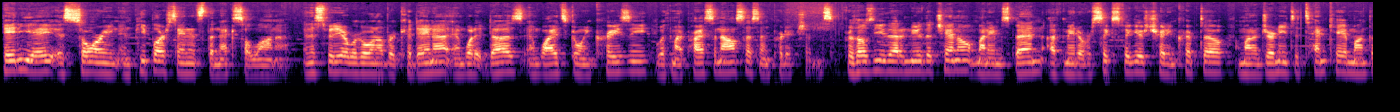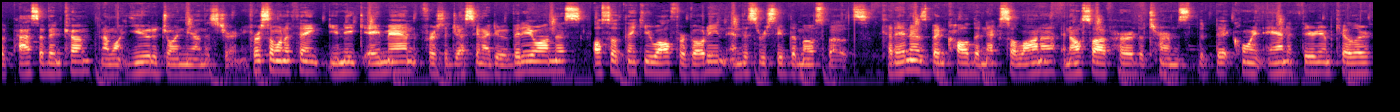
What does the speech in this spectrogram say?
KDA is soaring and people are saying it's the next Solana. In this video, we're going over Kadena and what it does and why it's going crazy with my price analysis and predictions. For those of you that are new to the channel, my name is Ben. I've made over six figures trading crypto. I'm on a journey to 10K a month of passive income and I want you to join me on this journey. First, I want to thank Unique A-Man for suggesting I do a video on this. Also, thank you all for voting and this received the most votes. Kadena has been called the next Solana and also I've heard the terms the Bitcoin and Ethereum killer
